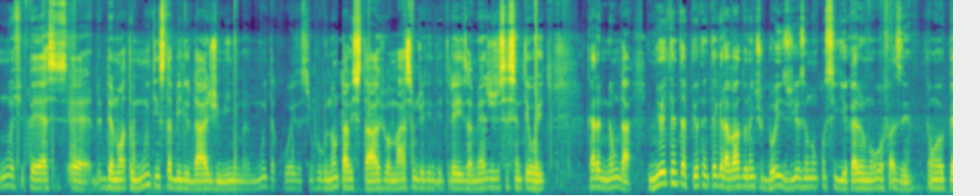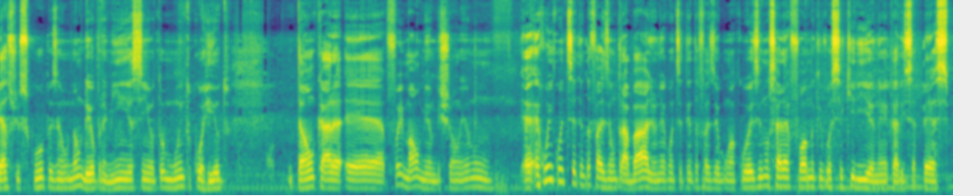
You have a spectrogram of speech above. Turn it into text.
Um FPS é, denota muita instabilidade mínima, muita coisa, assim, o jogo não estava estável, a máxima de 83, a média de 68. Cara, não dá. Em 1080p eu tentei gravar durante dois dias e eu não consegui, cara, eu não vou fazer. Então eu peço desculpas, eu, não deu pra mim, e assim, eu tô muito corrido. Então, cara, é, foi mal mesmo, bichão. Eu não, é, é, ruim quando você tenta fazer um trabalho, né? Quando você tenta fazer alguma coisa e não sai da forma que você queria, né, cara? Isso é péssimo.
